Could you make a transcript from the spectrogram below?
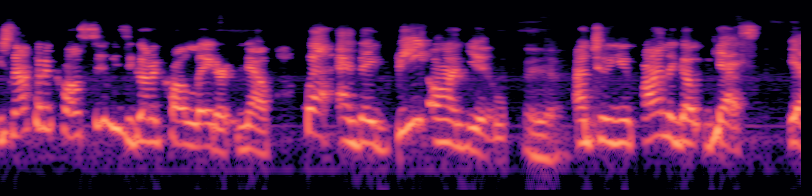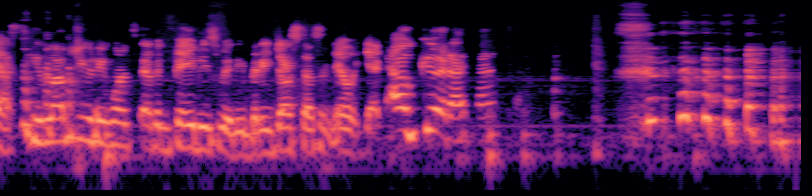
He's not gonna call soon. Is he gonna call later? No. Well, and they beat on you Yeah. until you finally go, yes, yes, he loves you and he wants to have babies with you, but he just doesn't know it yet. Oh, good, I found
